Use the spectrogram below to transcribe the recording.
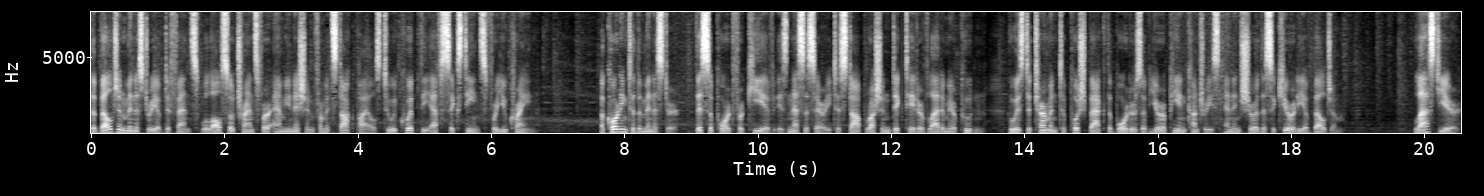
The Belgian Ministry of Defense will also transfer ammunition from its stockpiles to equip the F-16s for Ukraine. According to the minister, this support for Kiev is necessary to stop Russian dictator Vladimir Putin, who is determined to push back the borders of European countries and ensure the security of Belgium. Last year,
